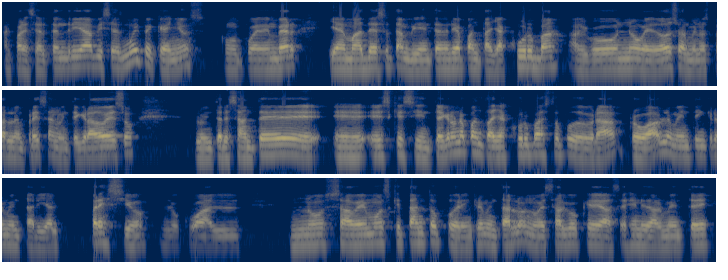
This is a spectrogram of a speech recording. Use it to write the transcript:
al parecer tendría biseles muy pequeños, como pueden ver, y además de eso también tendría pantalla curva, algo novedoso, al menos para la empresa, no integrado eso. Lo interesante eh, es que si integra una pantalla curva, esto podrá, probablemente incrementaría el precio, lo cual no sabemos qué tanto podría incrementarlo, no es algo que hace generalmente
